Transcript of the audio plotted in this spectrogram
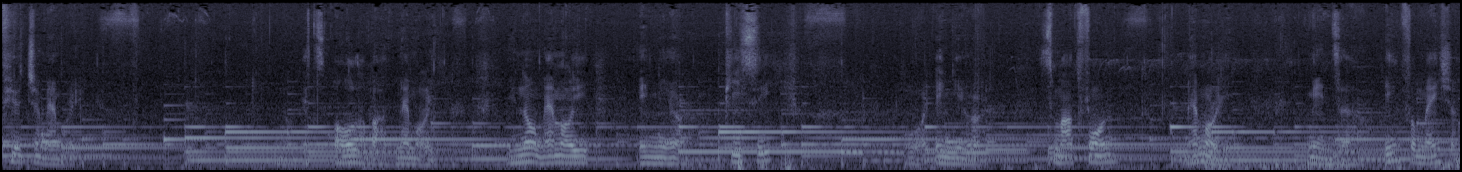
future memory. It's all about memory. You know, memory in your PC or in your smartphone, memory means. Uh, information.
